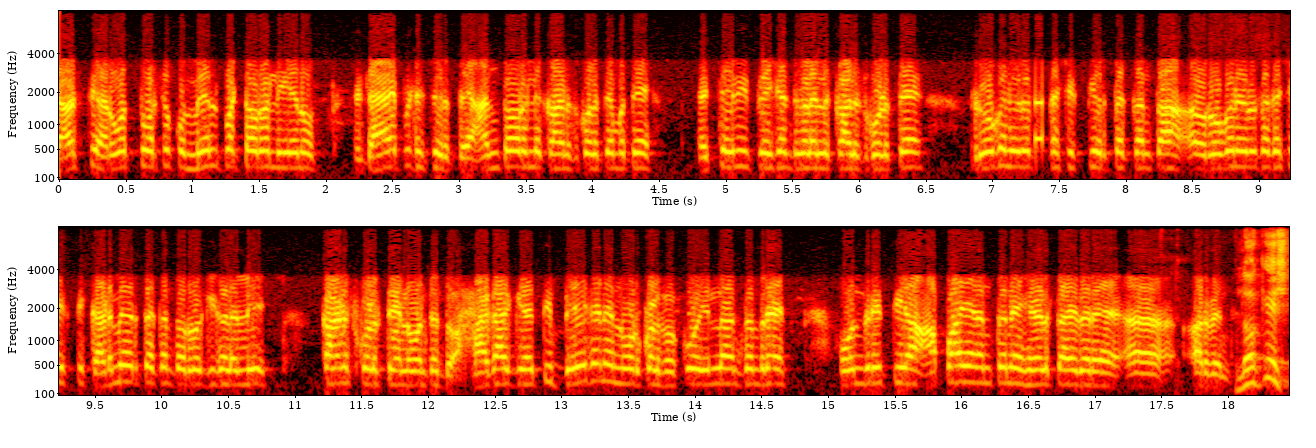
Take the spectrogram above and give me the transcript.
ಜಾಸ್ತಿ ಅರವತ್ತು ವರ್ಷಕ್ಕೂ ಮೇಲ್ಪಟ್ಟವರಲ್ಲಿ ಏನು ಡಯಾಬಿಟಿಸ್ ಇರುತ್ತೆ ಅಂತವರಲ್ಲಿ ಕಾಣಿಸ್ಕೊಳ್ಳುತ್ತೆ ಮತ್ತೆ ಎಚ್ ಐ ವಿ ಪೇಷಂಟ್ಗಳಲ್ಲಿ ಕಾಣಿಸ್ಕೊಳ್ಳುತ್ತೆ ರೋಗ ನಿರೋಧಕ ಶಕ್ತಿ ಇರ್ತಕ್ಕಂತ ರೋಗ ನಿರೋಧಕ ಶಕ್ತಿ ಕಡಿಮೆ ಇರ್ತಕ್ಕಂಥ ರೋಗಿಗಳಲ್ಲಿ ಕಾಣಿಸ್ಕೊಳ್ಳುತ್ತೆ ಅನ್ನುವಂಥದ್ದು ಹಾಗಾಗಿ ಅತಿ ಬೇಗನೆ ನೋಡ್ಕೊಳ್ಬೇಕು. ಇಲ್ಲ ಅಂತಂದ್ರೆ ಒಂದ್ ರೀತಿಯ ಅಪಾಯ ಅಂತಾನೆ ಹೇಳ್ತಾ ಇದ್ದಾರೆ ಅರವಿಂದ್. ಲೋಕೇಶ್,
